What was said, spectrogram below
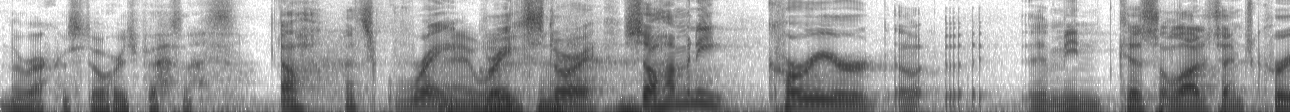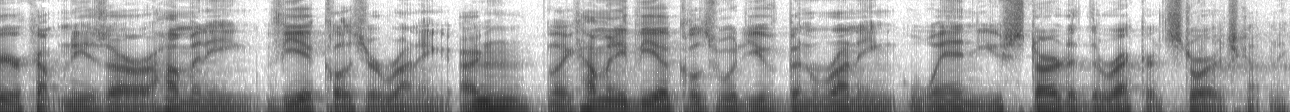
the record storage business. Oh, that's great. Great was- story. so, how many courier? Uh, I mean, because a lot of times courier companies are how many vehicles you're running. Are- Mm-hmm. Like, how many vehicles would you have been running when you started the record storage company?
